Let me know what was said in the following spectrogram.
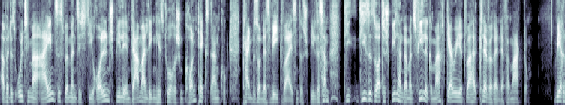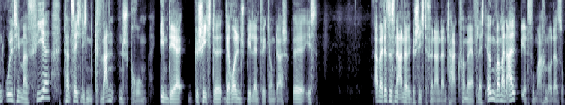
Aber das Ultima 1 ist, wenn man sich die Rollenspiele im damaligen historischen Kontext anguckt, kein besonders wegweisendes Spiel. Das haben, die, diese Sorte Spiel haben damals viele gemacht. Garriott war halt cleverer in der Vermarktung. Während Ultima 4 tatsächlich ein Quantensprung in der Geschichte der Rollenspielentwicklung da äh, ist. Aber das ist eine andere Geschichte für einen anderen Tag. Können wir ja vielleicht irgendwann mal ein Altbier zu machen oder so.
